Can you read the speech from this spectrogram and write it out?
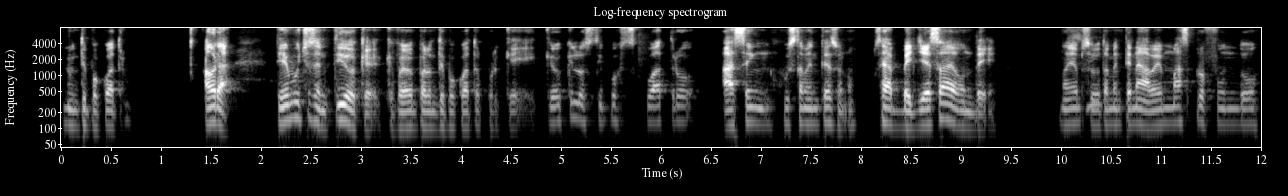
no un tipo 4. Ahora, tiene mucho sentido que, que fuera para un tipo 4 porque creo que los tipos 4 hacen justamente eso, ¿no? O sea, belleza de donde no hay absolutamente nada, ven más profundo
